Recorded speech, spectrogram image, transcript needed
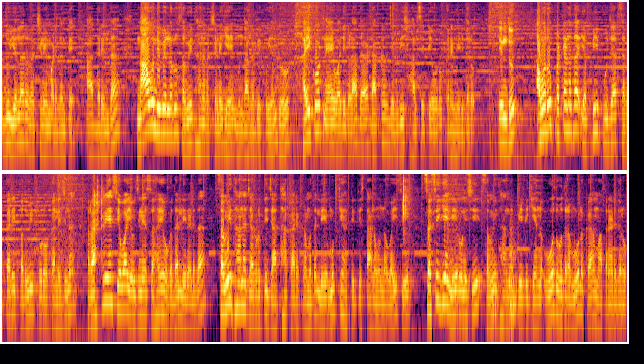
ಅದು ಎಲ್ಲರ ರಕ್ಷಣೆ ಮಾಡಿದಂತೆ. ಆದ್ದರಿಂದ ನಾವು ನೀವೆಲ್ಲರೂ ಸಂವಿಧಾನ ರಕ್ಷಣೆಗೆ ಮುಂದಾಗಬೇಕು ಎಂದು ಹೈಕೋರ್ಟ್ ನ್ಯಾಯವಾದಿಗಳಾದ ಡಾಕ್ಟರ್ ಜಗದೀಶ್ ಹಾಲ್ಸೆಟ್ಟಿ ಅವರು ಕರೆ ನೀಡಿದರು. ಇಂದು ಅವರು ಪಟ್ಟಣದ ಎಫ್ಬಿ ಪೂಜಾರ್ ಸರ್ಕಾರಿ ಪದವಿ ಪೂರ್ವ ಕಾಲೇಜಿನ ರಾಷ್ಟ್ರೀಯ ಸೇವಾ ಯೋಜನೆ ಸಹಯೋಗದಲ್ಲಿ ನಡೆದ ಸಂವಿಧಾನ ಜಾಗೃತಿ ಜಾಥಾ ಕಾರ್ಯಕ್ರಮದಲ್ಲಿ ಮುಖ್ಯ ಅತಿಥಿ ಸ್ಥಾನವನ್ನು ವಹಿಸಿ ಸಸಿಗೆ ನೀರುಣಿಸಿ ಸಂವಿಧಾನದ ಪೀಠಿಕೆಯನ್ನು ಓದುವುದರ ಮೂಲಕ ಮಾತನಾಡಿದರು.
